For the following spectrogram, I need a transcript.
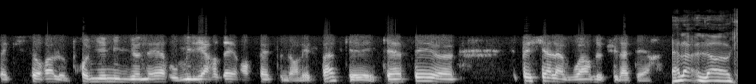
à qui sera le premier millionnaire ou milliardaire en fait dans l'espace, qui est, qui est assez euh, spécial à voir depuis la Terre. Alors là, ok,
